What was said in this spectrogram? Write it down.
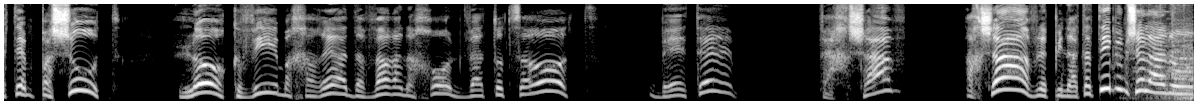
אתם פשוט לא עוקבים אחרי הדבר הנכון, והתוצאות בהתאם. ועכשיו, עכשיו לפינת הטיפים שלנו.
